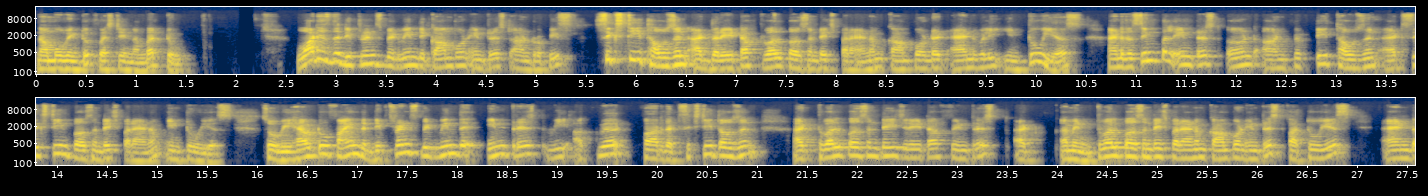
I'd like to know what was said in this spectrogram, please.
Now moving to question number two. What is the difference between the compound interest on rupees 60,000 at the rate of 12 percentage per annum compounded annually in two years and the simple interest earned on 50,000 at 16 percentage per annum in two years. So we have to find the difference between the interest we acquired for that 60,000 at 12 percentage rate of interest at, I mean, 12 percentage per annum compound interest for two years and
